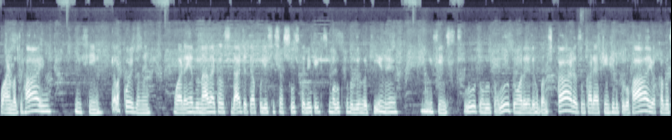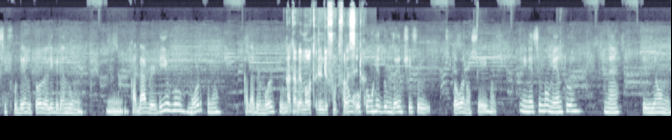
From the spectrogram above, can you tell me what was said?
com armas de raio, enfim, aquela coisa, né? O Aranha do nada naquela cidade, até a polícia se assusta ali, o que, que esse maluco tá fazendo aqui, né? Enfim, eles lutam, lutam, lutam, o Aranha derrubando os caras, um cara é atingido pelo raio, acaba se fudendo todo ali, virando um, um cadáver vivo, morto, né? Cadáver morto. Cadáver morto de um defunto Quão, o falecido. quão redundante isso soa, não sei, mas. E nesse momento, né, eles iam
